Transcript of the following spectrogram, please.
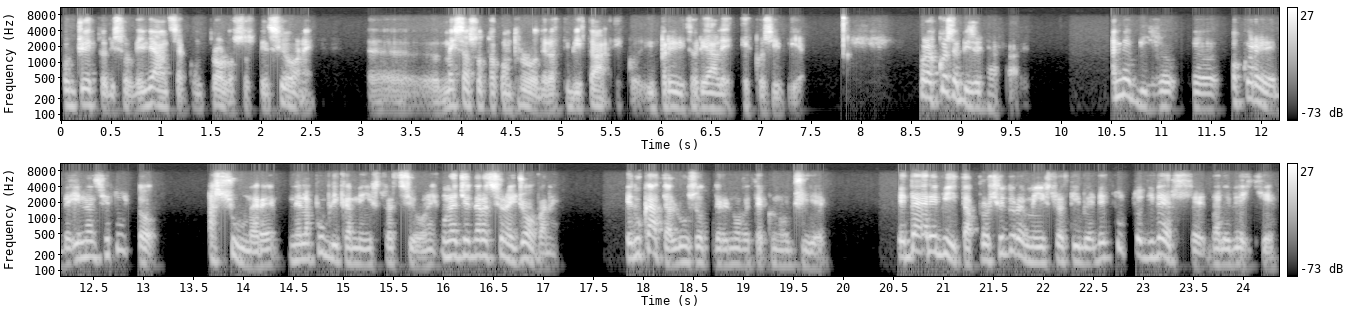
oggetto di sorveglianza, controllo, sospensione, eh, messa sotto controllo dell'attività imprenditoriale e così via. Ora, cosa bisogna fare? A mio avviso eh, occorrerebbe innanzitutto assumere nella pubblica amministrazione una generazione giovane, educata all'uso delle nuove tecnologie e dare vita a procedure amministrative del tutto diverse dalle vecchie,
